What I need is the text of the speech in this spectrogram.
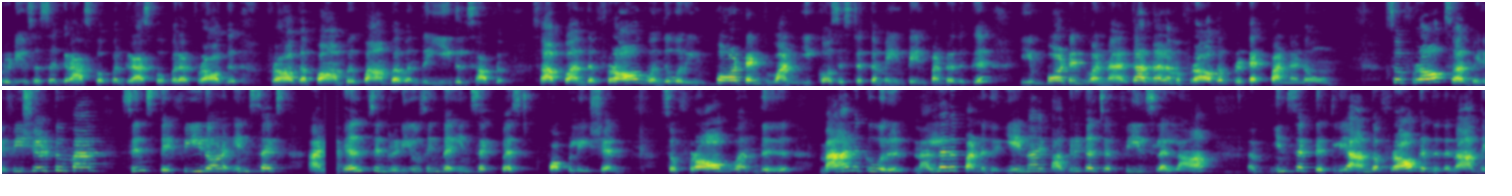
ப்ரொடியூசர்ஸை கிராஸ் கோப்பர் கிராஸ் கோப்பரை ஃப்ராகு ஃப்ராகை பாம்பு பாம்பை வந்து ஈகிள் சாப்பிடும். ஸோ அப்போ அந்த ஃப்ராக் வந்து ஒரு இம்பார்ட்டண்ட் ஒன் ஈகோ சிஸ்டத்தை மெயின்டைன் பண்ணுறதுக்கு இம்பார்ட்டண்ட் ஒன்னாக இருக்குது அதனால் நம்ம ஃப்ராகை ப்ரொடெக்ட் பண்ணணும். So frogs are beneficial to man since they feed on insects and helps in reducing the insect pest population so frog வந்து மேனுக்கு ஒரு நல்லது பண்ணுது. ஏன்னா இப்போ அக்ரிகல்ச்சர் ஃபீல்ட்ஸ்லலாம் இன்செக்ட் இருக்கு இல்லையா? அங்கே ஃப்ராக் இருந்ததுன்னா அந்த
